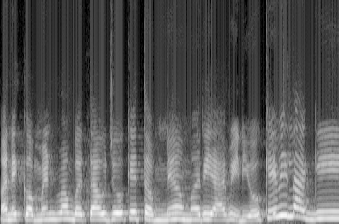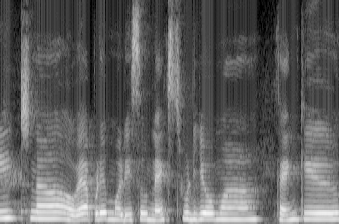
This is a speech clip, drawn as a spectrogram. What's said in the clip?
અને કમેન્ટમાં બતાવજો કે તમને અમારી આ વીડિયો કેવી લાગી. હવે આપણે મળીશું નેક્સ્ટ વિડીયોમાં થેન્ક યુ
